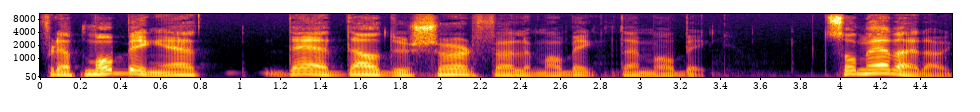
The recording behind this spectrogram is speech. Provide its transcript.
Fordi at mobbing er det er da du sjøl føler mobbing. Det er mobbing. Sånn er det i dag.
